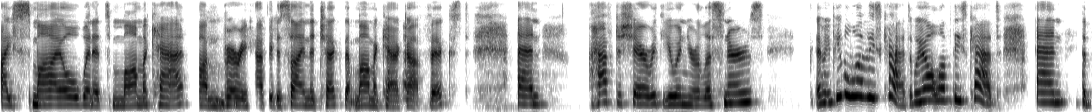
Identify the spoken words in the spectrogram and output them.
I smile when it's Mama Cat. I'm mm-hmm. very happy to sign the check that Mama Cat got fixed, and I have to share with you and your listeners. I mean, people love these cats. We all love these cats. And the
